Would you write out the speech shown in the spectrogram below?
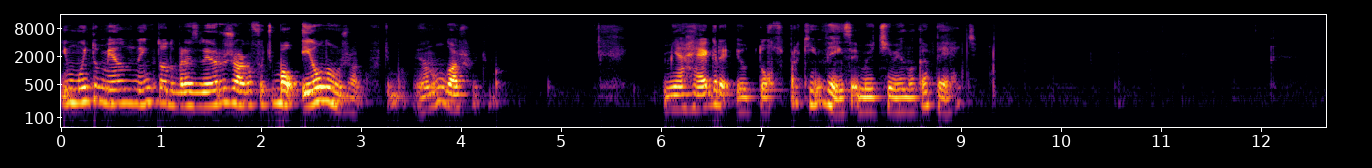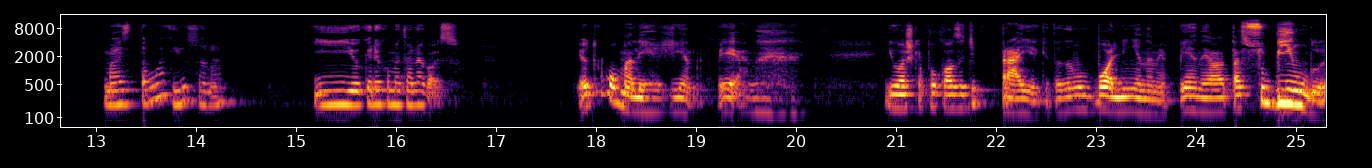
e muito menos nem todo brasileiro joga futebol. Eu não jogo futebol. Eu não gosto de futebol. Minha regra, eu torço para quem vence. Meu time nunca perde. Mas então é isso, né? E eu queria comentar um negócio. Eu tô com uma alergia na perna. E eu acho que é por causa de praia, que tá dando bolinha na minha perna e ela tá subindo.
